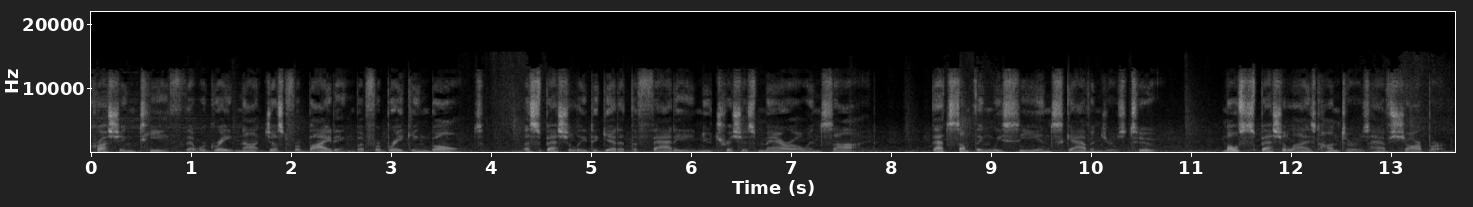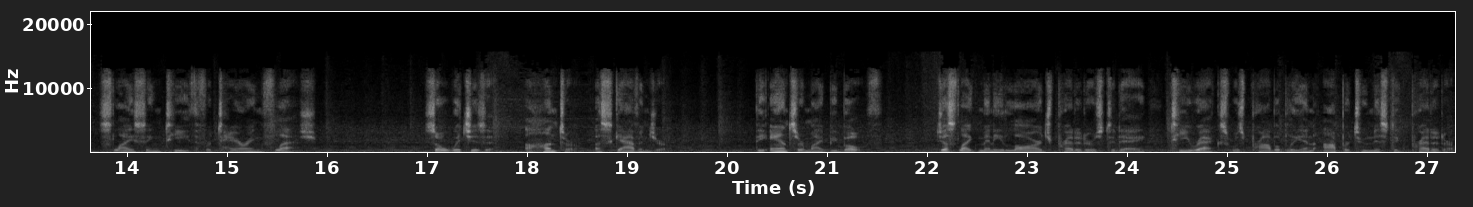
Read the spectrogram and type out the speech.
crushing teeth that were great not just for biting but for breaking bones, especially to get at the fatty, nutritious marrow inside. That's something we see in scavengers too. Most specialized hunters have sharper, slicing teeth for tearing flesh. So which is it, a hunter, a scavenger? The answer might be both. Just like many large predators today, T-Rex was probably an opportunistic predator.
